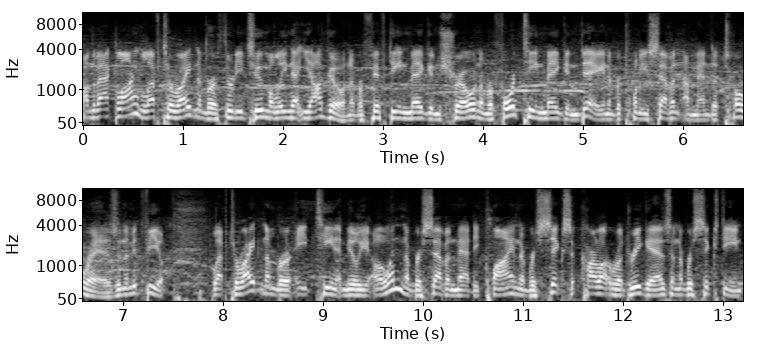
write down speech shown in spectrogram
On the back line, left to right, number 32, Melina Yago, number 15, Megan Schro, number 14, Megan Day, number 27, Amanda Torres. In the midfield, left to right, number 18, Amelia Owen, number 7, 7, Maddie Klein. Number 6, Carla Rodriguez. And number 16,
